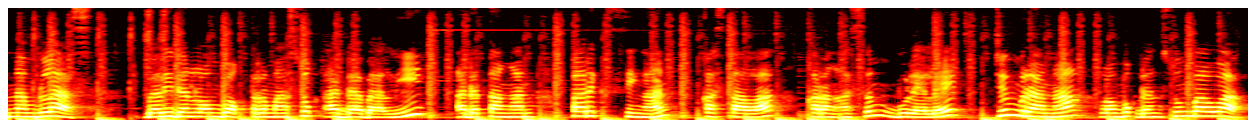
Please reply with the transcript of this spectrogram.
16. Bali dan Lombok termasuk ada Bali, ada Tangan Parik Singan, Kastala, Karangasem, Bulele, Jembrana, Lombok dan Sumbawa.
